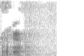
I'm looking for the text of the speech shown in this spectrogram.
Huh.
